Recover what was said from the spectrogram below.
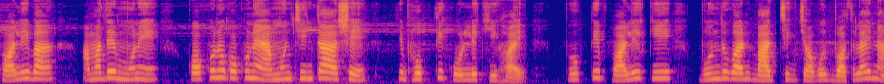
ফলই বা আমাদের মনে কখনো কখনো এমন চিন্তা আসে যে ভক্তি করলে কি হয়? ভক্তির ফলে কি বন্ধুগণ বাহ্যিক জগৎ বদলায় না?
